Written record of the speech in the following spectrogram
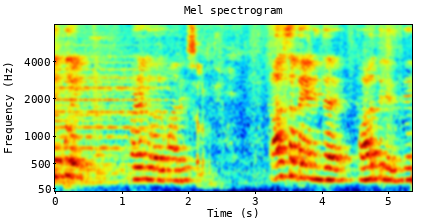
ஏற்புரை வழங்க வருமாறு கால் சட்டை அணிந்த காலத்திலிருந்தே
